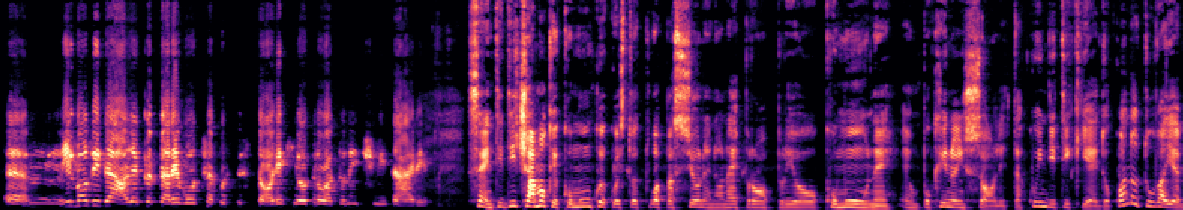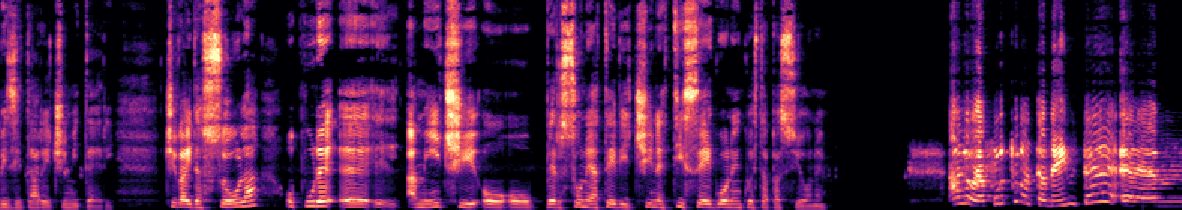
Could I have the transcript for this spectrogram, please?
ehm, il modo ideale per dare voce a queste storie che ho trovato nei cimiteri. Senti, diciamo che comunque questa tua passione non è proprio comune, è un pochino insolita, quindi ti chiedo, quando tu vai a visitare i cimiteri, ci vai da sola oppure eh, amici o, o persone a te vicine ti seguono in questa passione? Allora, fortunatamente ehm,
